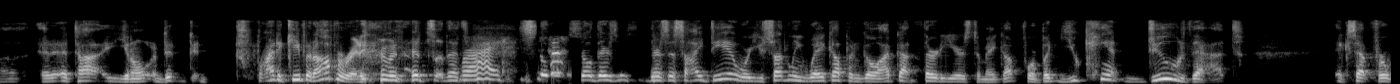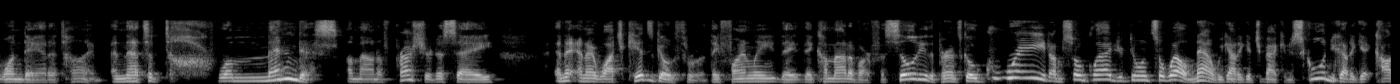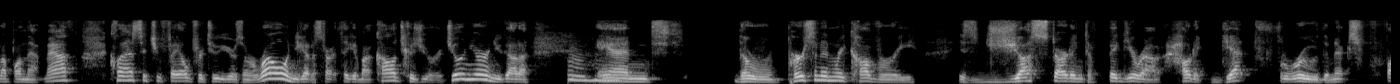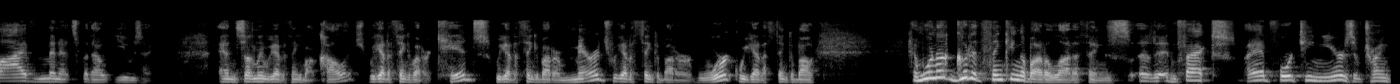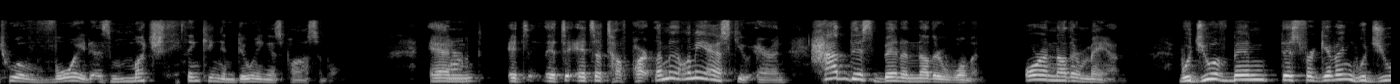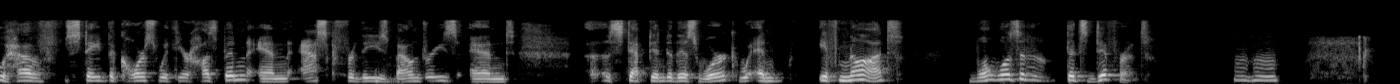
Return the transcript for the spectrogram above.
Uh, at, at you know, d- d- try to keep it operating. That's that's right so so there's this, there's this idea where you suddenly wake up and go i've got 30 years to make up for but you can't do that except for one day at a time and that's a tremendous amount of pressure to say and, and i watch kids go through it they finally they they come out of our facility the parents go great i'm so glad you're doing so well now we got to get you back into school and you got to get caught up on that math class that you failed for two years in a row and you got to start thinking about college because you're a junior and you got to Mhm. and the person in recovery is just starting to figure out how to get through the next five minutes without using. And suddenly we got to think about college. We got to think about our kids. We got to think about our marriage. We got to think about our work. We got to think about, and we're not good at thinking about a lot of things. Uh, in fact, I had 14 years of trying to avoid as much thinking and doing as possible. And yeah it's it's it's a tough part. Let me let me ask you, Erin. Had this been another woman or another man, would you have been this forgiving? Would you have stayed the course with your husband and asked for these boundaries and uh, stepped into this work? And if not, what was it that's different? Mm-hmm.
